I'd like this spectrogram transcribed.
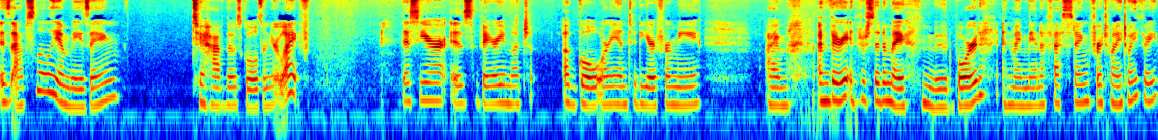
is absolutely amazing to have those goals in your life. This year is very much a goal oriented year for me. I'm I'm very interested in my mood board and my manifesting for 2023.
